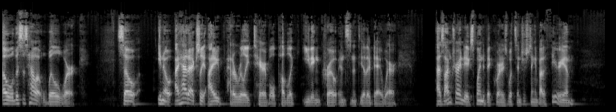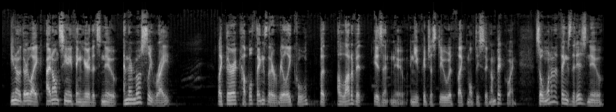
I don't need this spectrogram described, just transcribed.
oh, well, this is how it will work. So, you know, I had actually, I had a really terrible public eating crow incident the other day where as I'm trying to explain to Bitcoiners what's interesting about Ethereum, you know, they're like, I don't see anything here that's new. And they're mostly right. Like there are a couple things that are really cool, but a lot of it isn't new. And you could just do with like multi-sig on Bitcoin. So one of the things that is new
